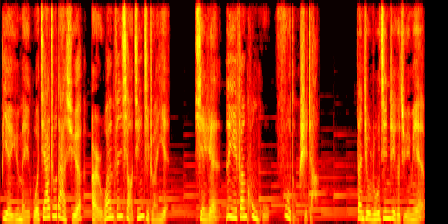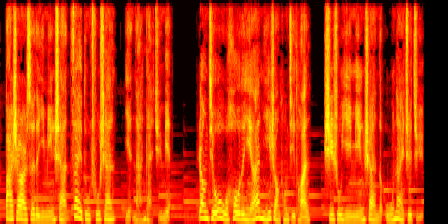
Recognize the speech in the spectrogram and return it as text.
毕业于美国加州大学尔湾分校经济专业，现任力帆控股副董事长。但就如今这个局面，八十二岁的尹明善再度出山也难改局面，让九五后的尹安妮掌控集团，实属尹明善的无奈之举，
